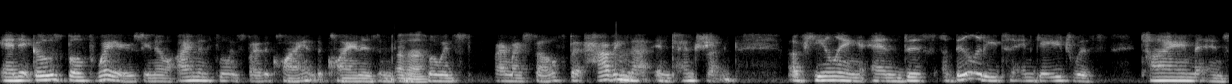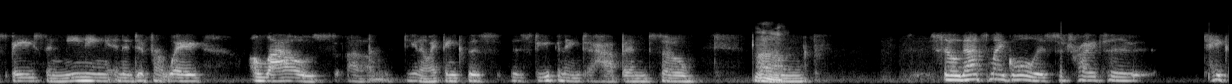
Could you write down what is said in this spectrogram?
and it goes both ways. You know, I'm influenced by the client, the client is uh-huh. influenced by myself, but having that intention of healing and this ability to engage with time and space and meaning in a different way allows um, you know i think this this deepening to happen so. Um, so that's my goal is to try to take,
